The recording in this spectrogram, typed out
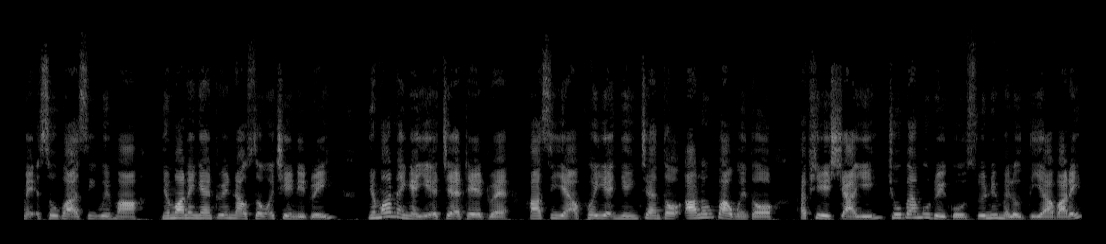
မယ့်အဆိုပါအစည်းအဝေးမှာမြန်မာနိုင်ငံတွင်းနောက်ဆုံးအခြေအနေတွေမြန်မာနိုင်ငံရဲ့အကြက်အတဲအတွက်အာဆီယံအဖွဲ့ရဲ့ငြိမ်းချမ်းသောအားလုံးပါဝင်သောအဖြေရှာရေးကြိုးပမ်းမှုတွေကိုဆွေးနွေးမယ်လို့သိရပါတယ်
